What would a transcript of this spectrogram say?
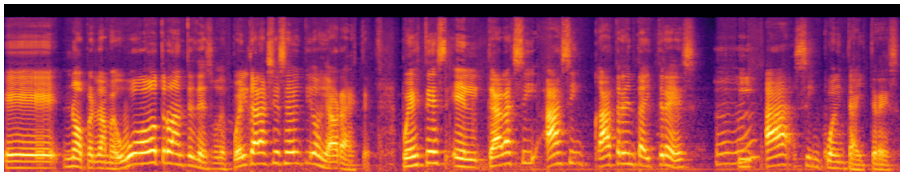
Eh, no, perdóname, hubo otro antes de eso. Después el Galaxy S22 y ahora este. Pues este es el Galaxy A5 A33 y A53.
